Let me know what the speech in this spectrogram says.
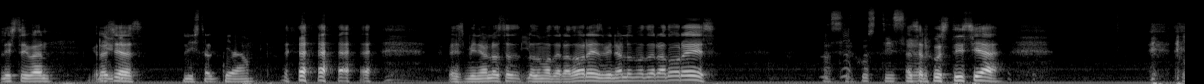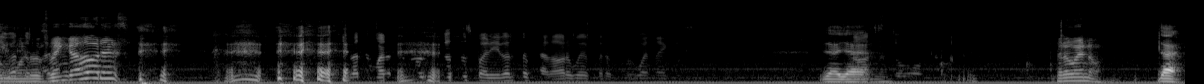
Listo, Iván. Gracias. Listo, queda. Es, vinieron los, los moderadores, vinieron los moderadores. Hacer justicia. Hacer justicia. Como los tomar- Vengadores. Iba a tomar unos minutos para ir al tocador, güey, pero. Ya, No, ya, estuvo Pero bueno, ya.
